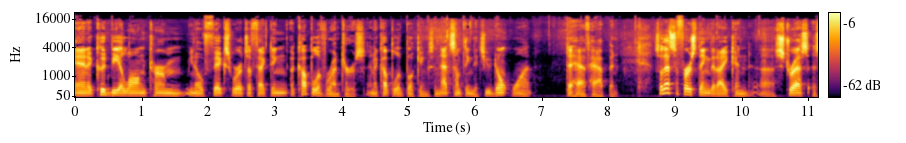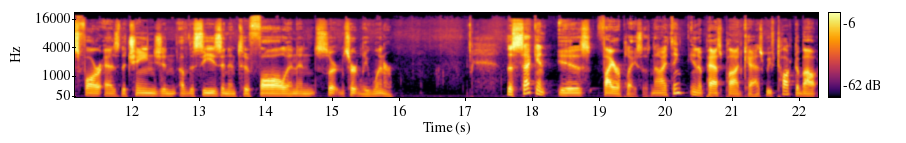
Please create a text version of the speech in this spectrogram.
And it could be a long term, you know, fix where it's affecting a couple of renters and a couple of bookings. And that's something that you don't want to have happen. So that's the first thing that I can uh, stress as far as the change in, of the season into fall and then certain, certainly winter. The second is fireplaces. Now, I think in a past podcast we've talked about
